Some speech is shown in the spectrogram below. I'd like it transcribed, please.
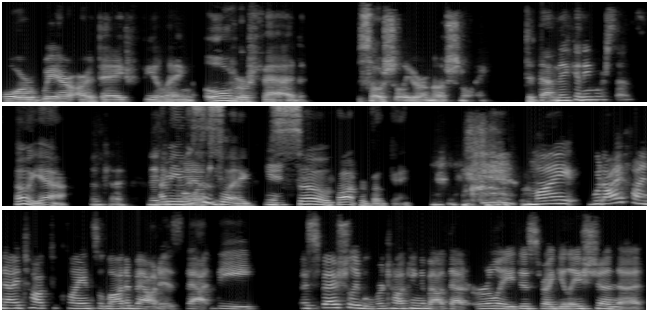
Or where are they feeling overfed socially or emotionally? Did that make any more sense? Oh yeah. Okay. Maybe i mean this is like yeah. so thought provoking my what i find i talk to clients a lot about is that the especially when we're talking about that early dysregulation that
